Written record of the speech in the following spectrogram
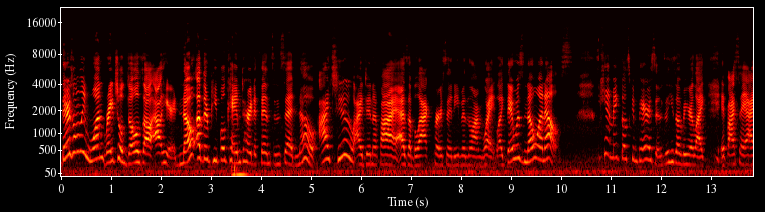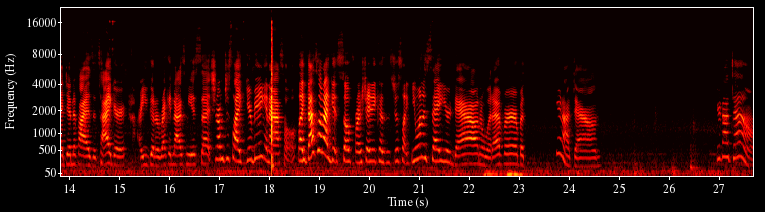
there's only one Rachel Dolezal out here. No other people came to her defense and said, "No, I too identify as a black person, even though I'm white." Like there was no one else. You can't make those comparisons. And he's over here like, if I say I identify as a tiger, are you gonna recognize me as such? And I'm just like, you're being an asshole. Like that's when I get so frustrated because it's just like you want to say you're down or whatever, but you're not down. you're not down.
